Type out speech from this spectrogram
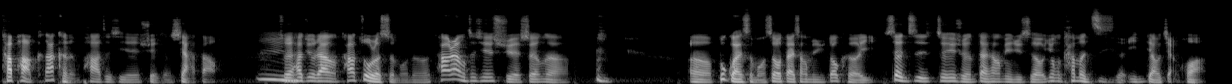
他怕，他可能怕这些学生吓到，嗯，所以他就让他做了什么呢？他让这些学生啊，呃，不管什么时候戴上面具都可以，甚至这些学生戴上面具之后，用他们自己的音调讲话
